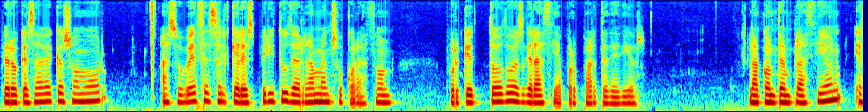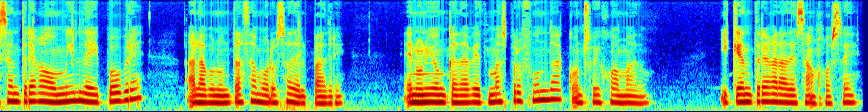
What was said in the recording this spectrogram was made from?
pero que sabe que su amor a su vez es el que el Espíritu derrama en su corazón, porque todo es gracia por parte de Dios. La contemplación es entrega humilde y pobre a la voluntad amorosa del Padre, en unión cada vez más profunda con su Hijo amado. ¿Y qué entrega la de San José?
